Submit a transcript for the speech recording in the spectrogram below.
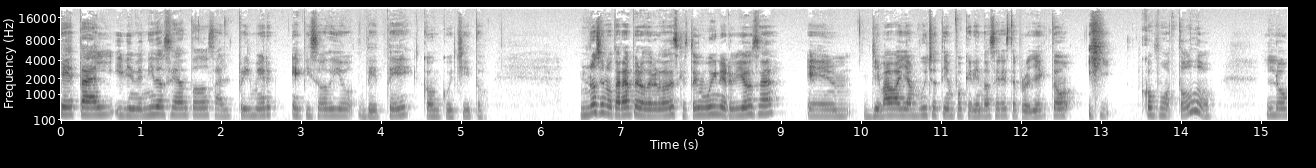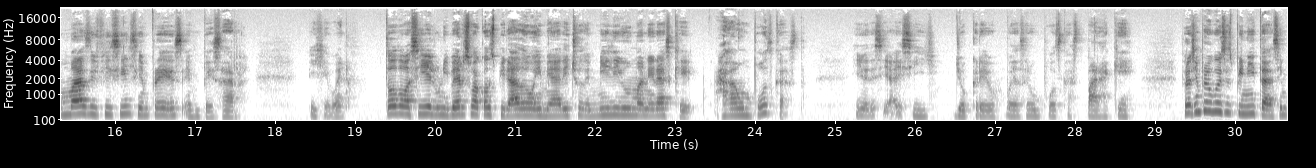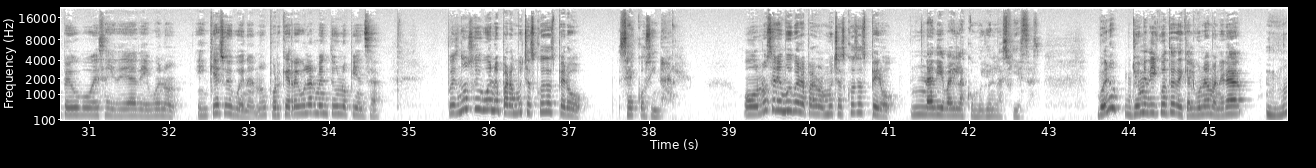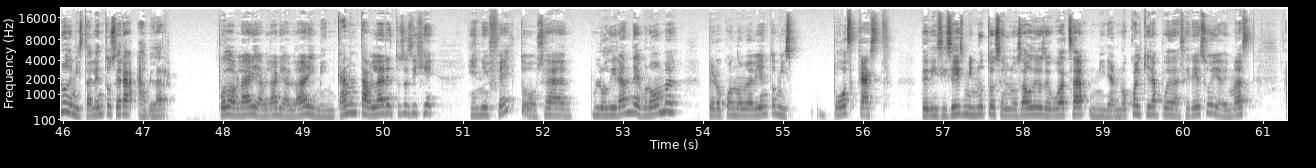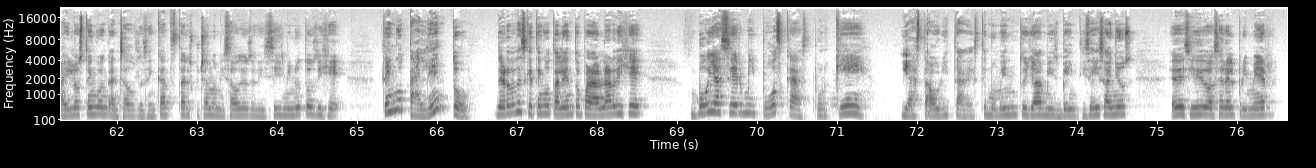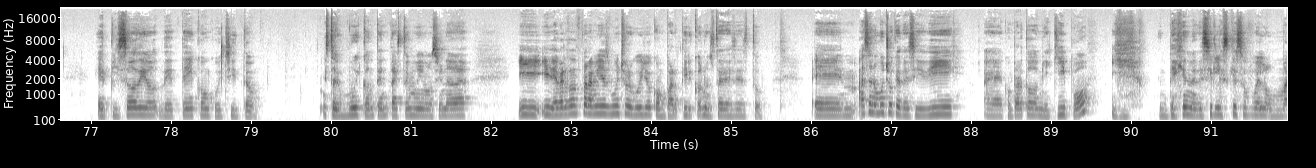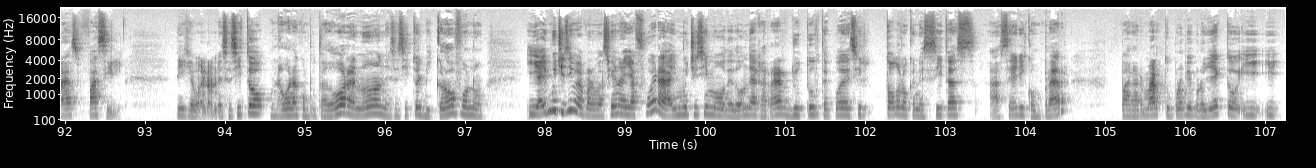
¿Qué tal? Y bienvenidos sean todos al primer episodio de Té con Cuchito. No se notará, pero de verdad es que estoy muy nerviosa. Em, llevaba ya mucho tiempo queriendo hacer este proyecto y como todo, lo más difícil siempre es empezar. Dije, bueno, todo así el universo ha conspirado y me ha dicho de mil y un maneras que haga un podcast. Y yo decía, ay sí, yo creo, voy a hacer un podcast. ¿Para qué? Pero siempre hubo esa espinita, siempre hubo esa idea de, bueno, ¿en qué soy buena, no? Porque regularmente uno piensa, pues no soy buena para muchas cosas, pero sé cocinar. O no seré muy buena para muchas cosas, pero nadie baila como yo en las fiestas. Bueno, yo me di cuenta de que de alguna manera uno de mis talentos era hablar. Puedo hablar y hablar y hablar y me encanta hablar, entonces dije, en efecto, o sea, lo dirán de broma, pero cuando me aviento mis podcasts de 16 minutos en los audios de WhatsApp, mira, no cualquiera puede hacer eso y además ahí los tengo enganchados, les encanta estar escuchando mis audios de 16 minutos, dije, tengo talento, de verdad es que tengo talento para hablar, dije, voy a hacer mi podcast, ¿por qué? Y hasta ahorita, este momento ya, mis 26 años, he decidido hacer el primer episodio de Té con Cuchito. Estoy muy contenta, estoy muy emocionada y, y de verdad para mí es mucho orgullo compartir con ustedes esto. Em, hace no mucho que decidí eh, comprar todo mi equipo y déjenme decirles que eso fue lo más fácil. Dije, bueno, necesito una buena computadora, ¿no? Necesito el micrófono. Y hay muchísima información allá afuera, hay muchísimo de dónde agarrar. YouTube te puede decir todo lo que necesitas hacer y comprar para armar tu propio proyecto. Y, y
